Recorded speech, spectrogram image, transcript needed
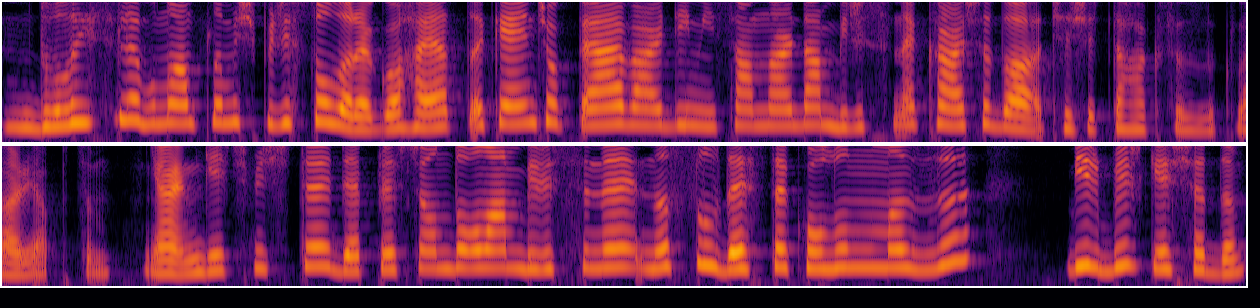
Dolayısıyla bunu atlamış birisi olarak o hayattaki en çok değer verdiğim insanlardan birisine karşı da çeşitli haksızlıklar yaptım. Yani geçmişte depresyonda olan birisine nasıl destek olunmazı bir bir yaşadım.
